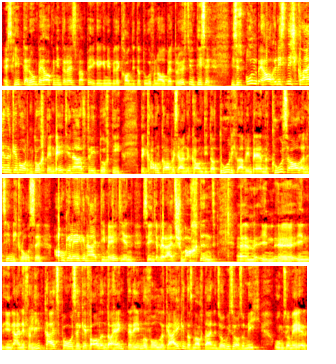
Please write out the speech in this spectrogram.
Es gibt ein Unbehagen in der SVP gegenüber der Kandidatur von Albert Rösti und diese, dieses Unbehagen ist nicht kleiner geworden durch den Medienauftritt, durch die Bekanntgabe seiner Kandidatur. Ich glaube im Berner Kursaal eine ziemlich große Angelegenheit. Die Medien sind ja bereits schmachtend ähm, in, äh, in, in eine Verliebtheitspose gefallen. Da hängt der Himmel voller Geigen. Das macht einen sowieso, also mich umso mehr sehr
